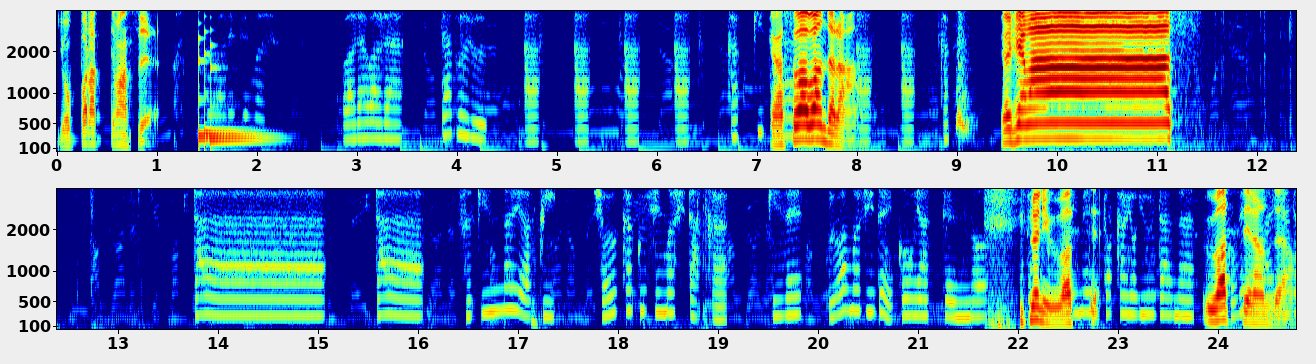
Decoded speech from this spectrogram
酔っ払ってます。わらわらダブルああああワンだなああ書くよろしくお願いしまーすきたーきたー好きんなやぴ昇格しましたかキレうわマジでエコーやってんの何うわってうわってなんだよ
